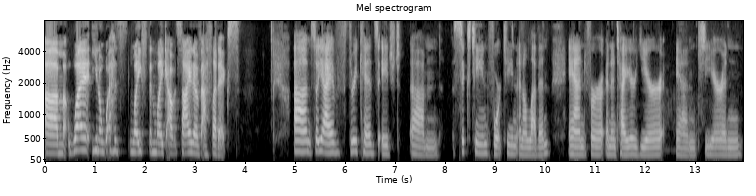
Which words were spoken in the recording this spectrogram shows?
Um, what, you know, what has life been like outside of athletics? Um, so yeah, I have three kids aged um 16, 14, and 11. And for an entire year and year and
